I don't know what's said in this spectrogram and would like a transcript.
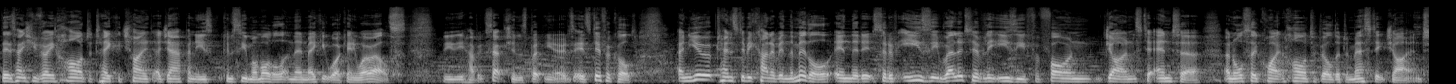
that it's actually very hard to take a, China, a Japanese consumer model and then make it work anywhere else. You have exceptions, but you know it's, it's difficult. And Europe tends to be kind of in the middle in that it's sort of easy, relatively easy for foreign giants to enter, and also quite hard to build a domestic giant.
